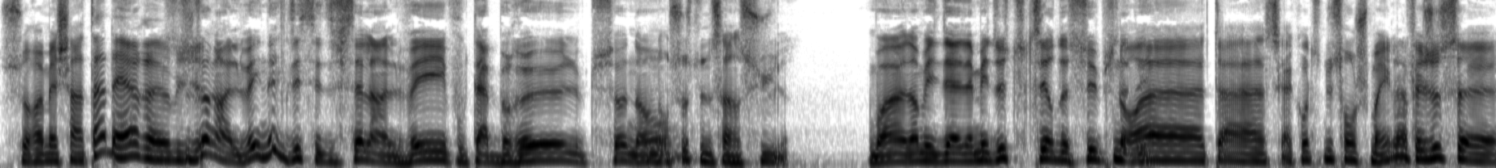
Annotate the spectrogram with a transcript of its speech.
sur un méchant temps. D'ailleurs, euh, C'est je- dur à enlever. Il y en a qui disent que c'est difficile à enlever, il faut que tu brûles, tout ça. Non? non, ça, c'est une sangsue. là. Ouais, non, mais la, méduse, tu tires dessus. Puis Non, euh, elle continue son chemin. Là. Elle fait juste, euh,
